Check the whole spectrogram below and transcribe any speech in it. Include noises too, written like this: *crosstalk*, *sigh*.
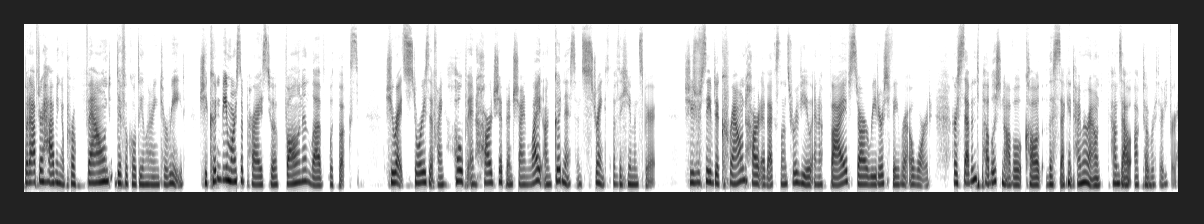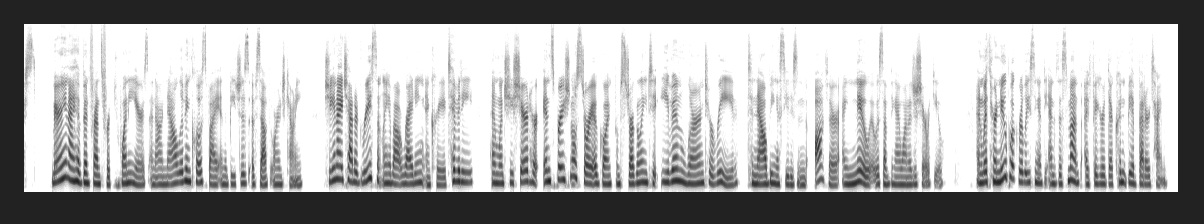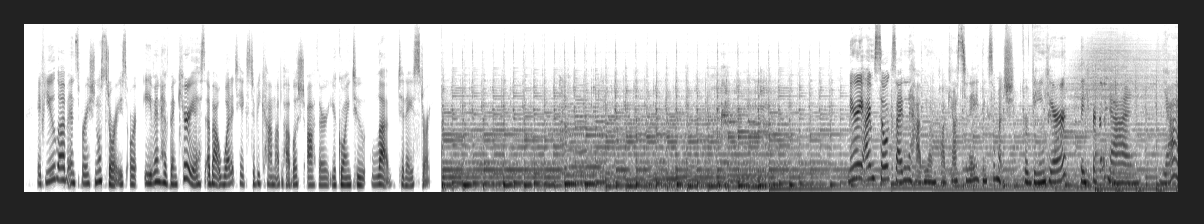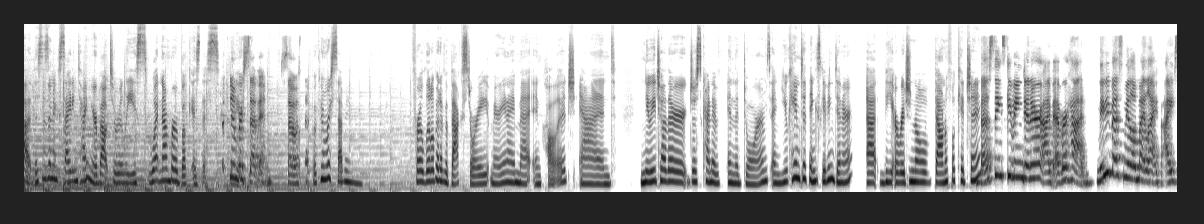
but after having a profound difficulty learning to read, she couldn't be more surprised to have fallen in love with books. She writes stories that find hope in hardship and shine light on goodness and strength of the human spirit. She's received a Crowned Heart of Excellence review and a five star Reader's Favorite Award. Her seventh published novel, called The Second Time Around, comes out October 31st. Mary and I have been friends for 20 years and are now living close by in the beaches of South Orange County. She and I chatted recently about writing and creativity, and when she shared her inspirational story of going from struggling to even learn to read to now being a seasoned author, I knew it was something I wanted to share with you. And with her new book releasing at the end of this month, I figured there couldn't be a better time. If you love inspirational stories or even have been curious about what it takes to become a published author, you're going to love today's story. I'm so excited to have you on the podcast today. Thanks so much for being here. Thank you for having me. And yeah, this is an exciting time. You're about to release. What number book is this? Book number seven. So, book number seven. For a little bit of a backstory, Mary and I met in college and knew each other just kind of in the dorms. And you came to Thanksgiving dinner at the original Bountiful Kitchen. Best Thanksgiving dinner I've ever had. Maybe best meal of my life. I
